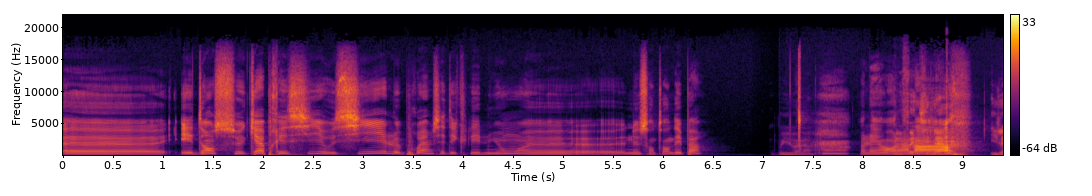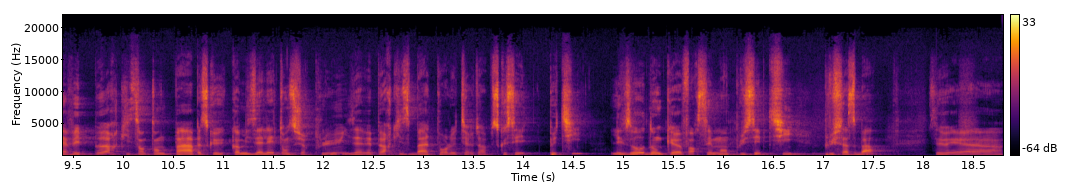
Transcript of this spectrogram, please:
Euh, et dans ce cas précis aussi, le problème c'était que les lions euh, ne s'entendaient pas. Oui, voilà. Oh là, oh en là fait, là. il, a- il avait peur qu'ils s'entendent pas parce que comme ils allaient être en surplus, ils avaient peur qu'ils se battent pour le territoire parce que c'est petit les os, donc euh, forcément plus c'est petit, plus ça se bat. Euh,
